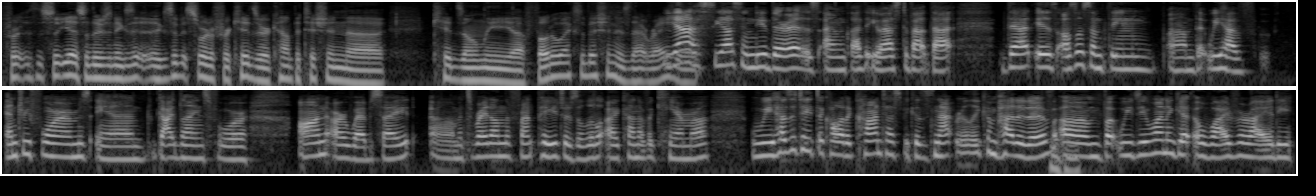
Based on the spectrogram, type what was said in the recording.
For, so yeah, so there's an exhi- exhibit sort of for kids or a competition uh, kids only uh, photo exhibition. Is that right? Yes, or? yes, indeed there is. I'm glad that you asked about that. That is also something um, that we have entry forms and guidelines for on our website. Um, it's right on the front page. There's a little icon of a camera. We hesitate to call it a contest because it's not really competitive, mm-hmm. um, but we do want to get a wide variety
